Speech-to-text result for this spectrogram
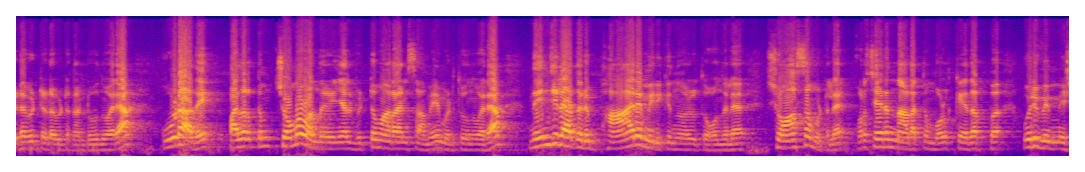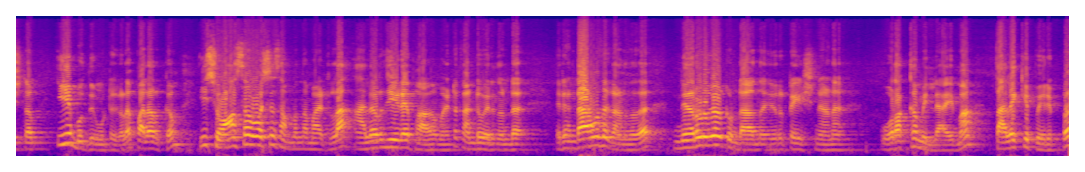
ഇടവിട്ടിടവിട്ട് ഇടവിട്ട് കണ്ടുവന്ന് വരാം. കൂടാതെ പലർക്കും ചുമ വന്നു കഴിഞ്ഞാൽ വിട്ടുമാറാൻ സമയമെടുത്തു എന്ന് വരാം. നെഞ്ചിലാത്തൊരു ഭാരം ഇരിക്കുന്ന ഒരു തോന്നൽ ശ്വാസമുട്ടൽ കുറച്ചു നേരം നടക്കുമ്പോൾ കിതപ്പ് ഒരു വിമ്മിഷ്ടം ഈ ബുദ്ധിമുട്ടുകൾ പലർക്കും ഈ ശ്വാസകോശ സംബന്ധമായിട്ടുള്ള അലർജിയുടെ ഭാഗമായിട്ട് കണ്ടുവരുന്നുണ്ട്. രണ്ടാമത് കാണുന്നത് നെറുകൾക്കുണ്ടാകുന്ന ഇറിറ്റേഷനാണ് ഉറക്കമില്ലായ്മ തലയ്ക്ക് പെരുപ്പ്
